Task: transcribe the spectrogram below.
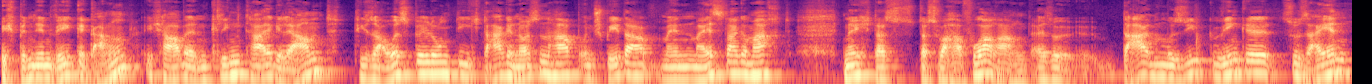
ich bin den Weg gegangen. Ich habe in Klingenthal gelernt, diese Ausbildung, die ich da genossen habe und später meinen Meister gemacht. Nicht, das, das war hervorragend. Also da im Musikwinkel zu sein,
